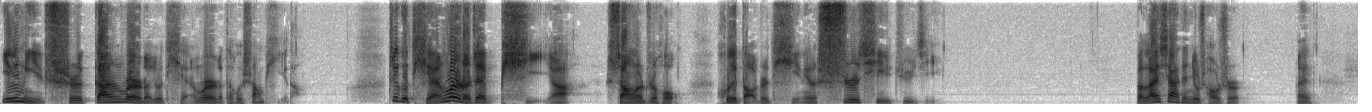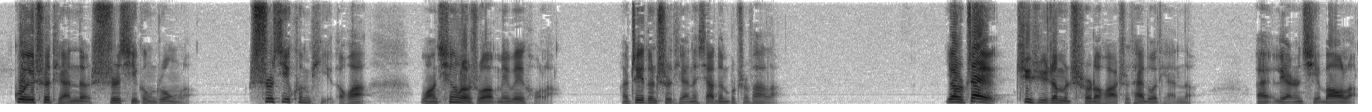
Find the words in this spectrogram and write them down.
因为你吃干味的，就是甜味的，它会伤脾的。这个甜味的在脾呀伤了之后，会导致体内的湿气聚集。本来夏天就潮湿。哎，过于吃甜的，湿气更重了。湿气困脾的话，往轻了说没胃口了啊，这顿吃甜的，下顿不吃饭了。要是再继续这么吃的话，吃太多甜的，哎，脸上起包了，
